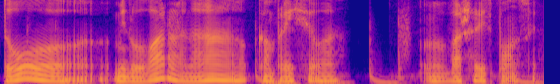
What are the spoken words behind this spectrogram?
то middleware она компрессила ваши респонсы.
